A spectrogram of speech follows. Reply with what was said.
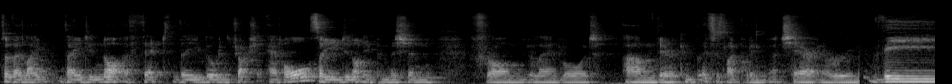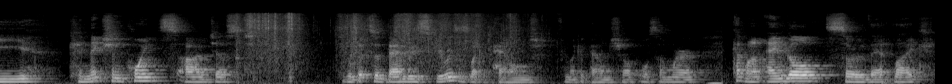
So they like they do not affect the building structure at all. So you do not need permission from your landlord. Um, they're it's just like putting a chair in a room. The connection points are just little bits of bamboo skewers. It's like a pound from like a pound shop or somewhere. Cut them on an angle so that like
